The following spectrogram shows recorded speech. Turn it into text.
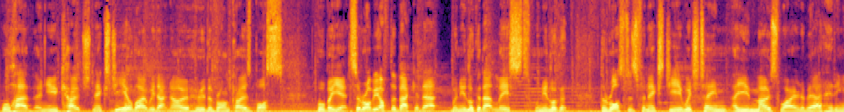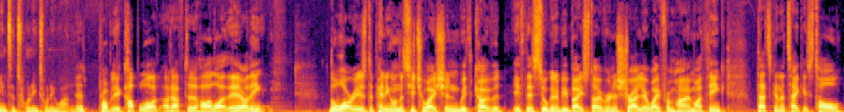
will have a new coach next year, although we don't know who the Broncos boss will be yet. So, Robbie, off the back of that, when you look at that list, when you look at the rosters for next year, which team are you most worried about heading into 2021? There's probably a couple I'd, I'd have to highlight there. I think the Warriors, depending on the situation with COVID, if they're still going to be based over in Australia away from home, I think that's going to take its toll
